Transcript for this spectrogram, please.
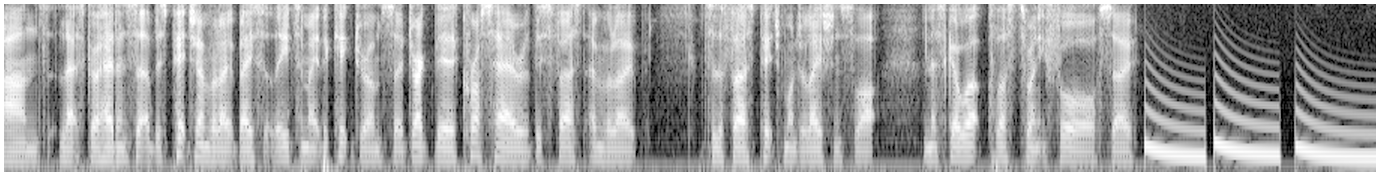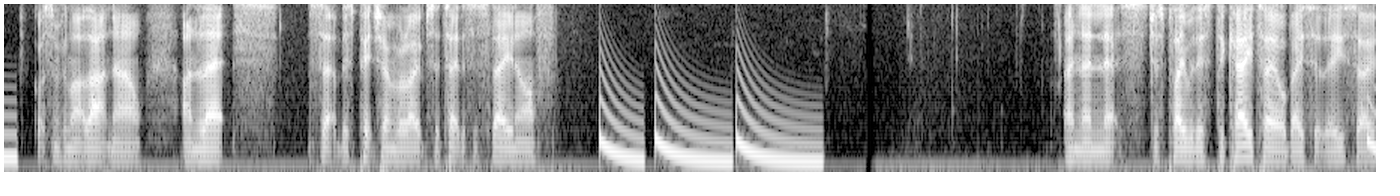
and let's go ahead and set up this pitch envelope basically to make the kick drum. So drag the crosshair of this first envelope to the first pitch modulation slot. And let's go up plus 24 so got something like that now. And let's set up this pitch envelope. So take the sustain off. And then let's just play with this decay tail basically. So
